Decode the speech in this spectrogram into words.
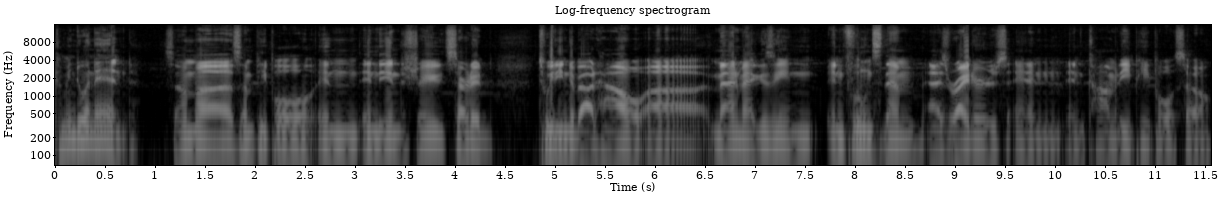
coming to an end. Some uh, some people in in the industry started tweeting about how uh, Mad Magazine influenced them as writers and and comedy people. So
